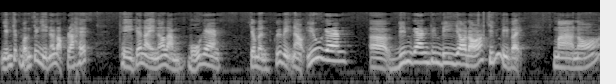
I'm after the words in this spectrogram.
Những chất bẩn chất gì nó lọc ra hết thì cái này nó làm bổ gan cho mình. Quý vị nào yếu gan uh, viêm gan viêm bi do đó chính vì vậy mà nó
